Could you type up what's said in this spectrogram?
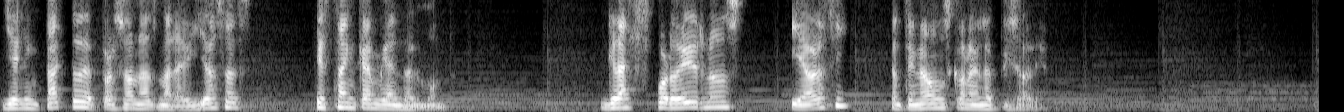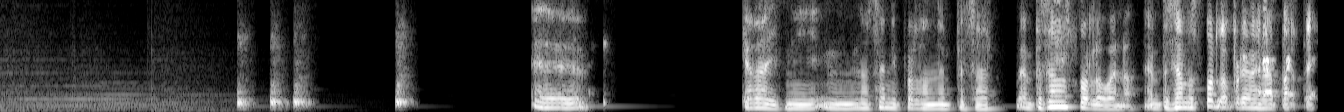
y el impacto de personas maravillosas que están cambiando el mundo. Gracias por oírnos y ahora sí, continuamos con el episodio. Eh, caray, no sé ni por dónde empezar. Empezamos por lo bueno, empecemos por la primera parte.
